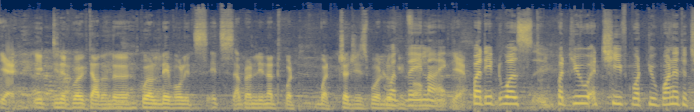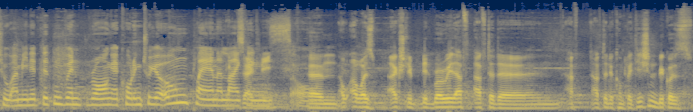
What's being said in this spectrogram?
yeah, it didn't work out on the world level. It's it's apparently not what, what judges were looking for. what they for. like. Yeah. But it was, but you achieved what you wanted it to. I mean, it didn't went wrong according to your own plan and Exactly. likings. So. Um, I, I was actually a bit worried af- after the af- after the competition because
